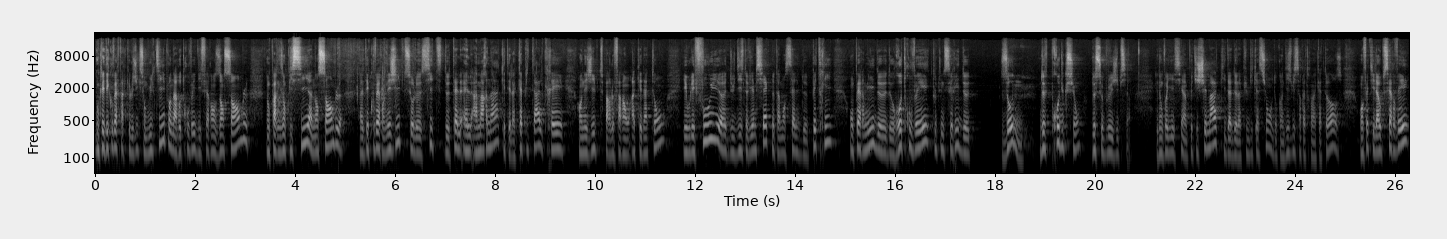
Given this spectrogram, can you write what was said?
Donc les découvertes archéologiques sont multiples, on a retrouvé différents ensembles. Donc par exemple ici, un ensemble euh, découvert en Égypte sur le site de Tel El Amarna, qui était la capitale créée en Égypte par le pharaon Akhenaton, et où les fouilles euh, du 19e siècle, notamment celles de Pétri, ont permis de, retrouver toute une série de zone de production de ce bleu égyptien. Et donc vous voyez ici un petit schéma qui date de la publication, donc en 1894, où en fait il a observé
